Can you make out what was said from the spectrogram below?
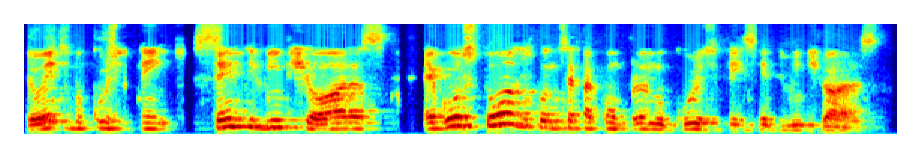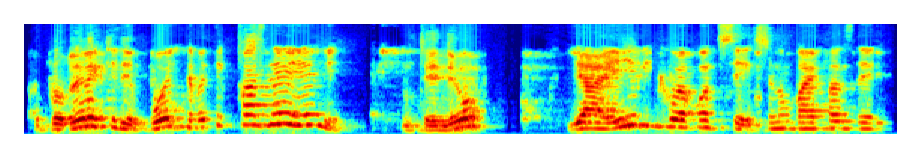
eu entro no curso tem 120 horas. É gostoso quando você está comprando o curso e tem 120 horas. O problema é que depois você vai ter que fazer ele, entendeu? E aí o que vai acontecer? Você não vai fazer.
